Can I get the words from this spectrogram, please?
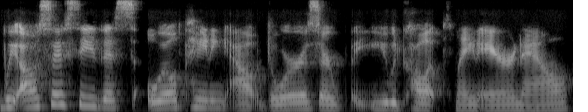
we also see this oil painting outdoors, or you would call it plein air now.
